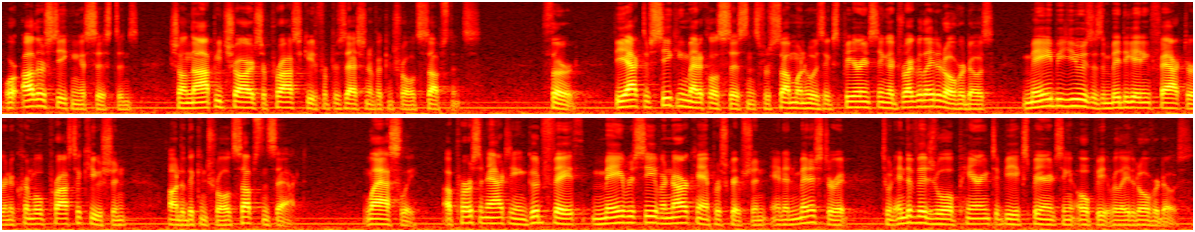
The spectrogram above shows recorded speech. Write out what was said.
or others seeking assistance shall not be charged or prosecuted for possession of a controlled substance. Third, the act of seeking medical assistance for someone who is experiencing a drug-related overdose may be used as a mitigating factor in a criminal prosecution under the Controlled Substance Act. Lastly, a person acting in good faith may receive a Narcan prescription and administer it to an individual appearing to be experiencing an opiate-related overdose.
